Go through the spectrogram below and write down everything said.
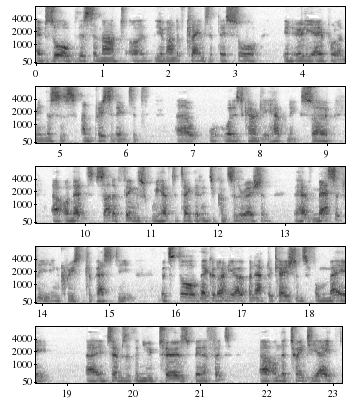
absorb this amount, the amount of claims that they saw in early April. I mean, this is unprecedented, uh, w- what is currently happening. So, uh, on that side of things, we have to take that into consideration. They have massively increased capacity, but still they could only open applications for May in terms of the new TERS benefit uh, on the 28th,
